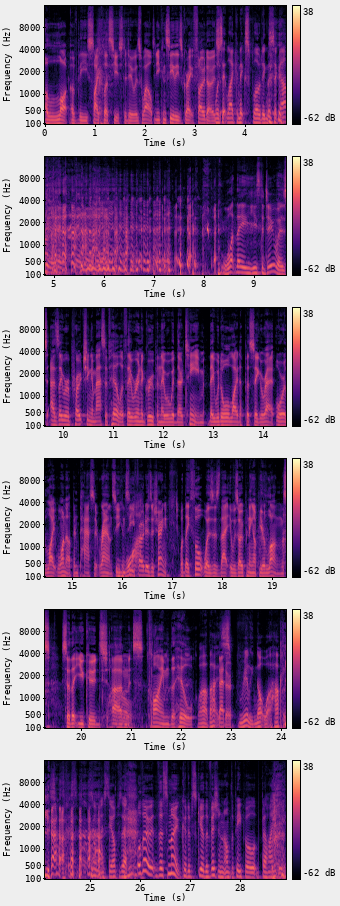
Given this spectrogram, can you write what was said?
a lot of the cyclists used to do as well. And you can see these great photos. Was it like an exploding cigar? what they used to do was, as they were approaching a massive hill, if they were in a group and they were with their team, they would all light up a cigarette or light one up and pass it round. So you can see photos of showing it. What they thought was is that it was opening up your lungs so that you could um, s- climb the hill wow, that is better. really not what happens. It's, it's almost the opposite. Although the smoke could obscure the vision of the people behind you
